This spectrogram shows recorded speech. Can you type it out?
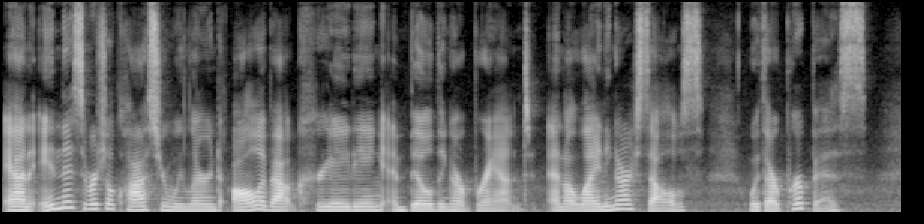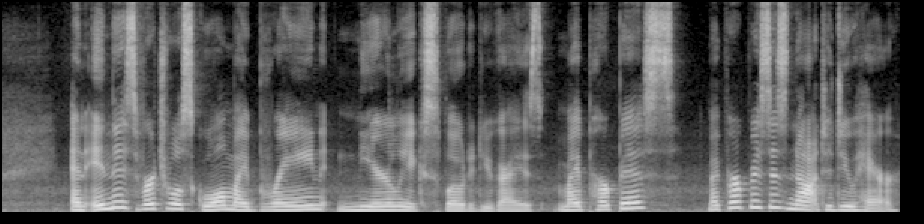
And in this virtual classroom, we learned all about creating and building our brand and aligning ourselves with our purpose. And in this virtual school, my brain nearly exploded, you guys. My purpose, my purpose is not to do hair.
